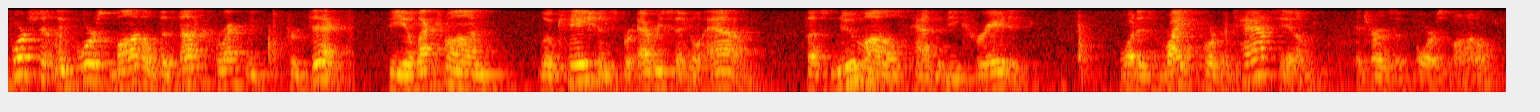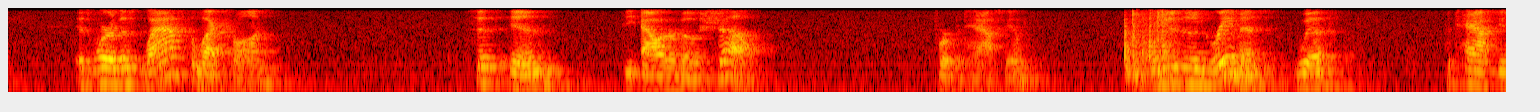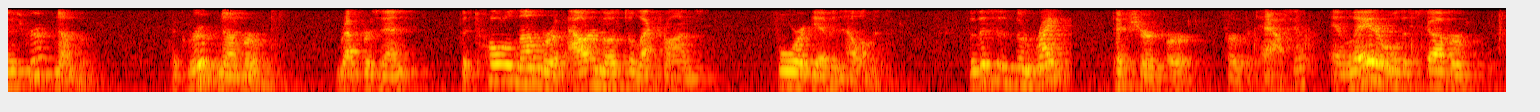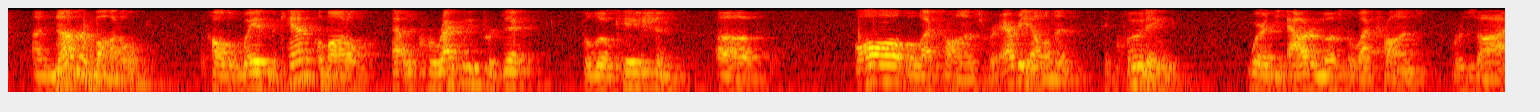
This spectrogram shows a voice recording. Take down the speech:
Unfortunately, Bohr's model does not correctly predict the electron locations for every single atom. Thus, new models had to be created. What is right for potassium, in terms of Bohr's model, is where this last electron sits in the outermost shell for potassium, which is in agreement with potassium's group number. The group number represents the total number of outermost electrons for a given element. So this is the right picture for, for potassium. And later we'll discover another model called the wave mechanical model that will correctly predict the location of all electrons for every element, including where the outermost electrons reside.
